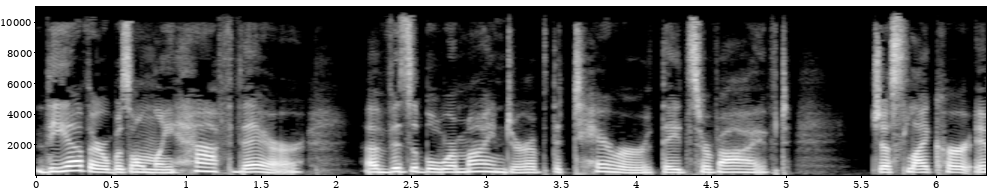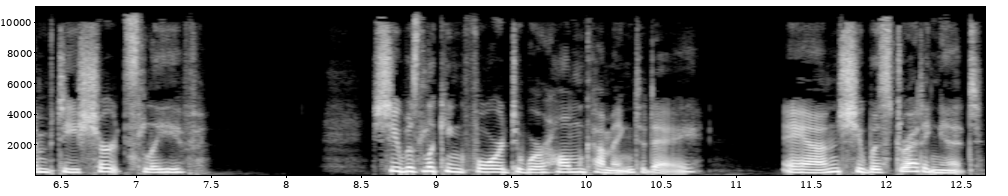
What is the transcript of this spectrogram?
the other was only half there, a visible reminder of the terror they'd survived, just like her empty shirt sleeve. She was looking forward to her homecoming today, and she was dreading it.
